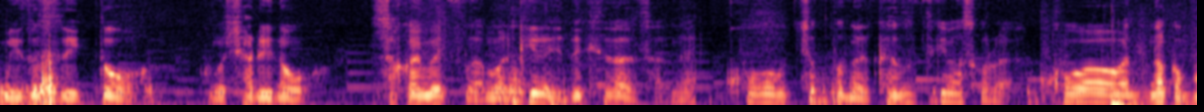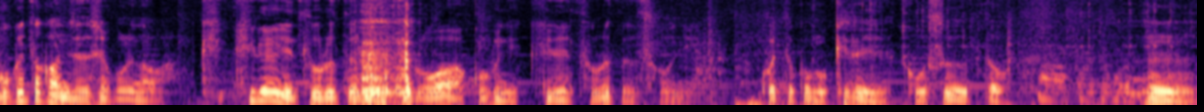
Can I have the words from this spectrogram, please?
水水とこのシャリの境目ってあんまり綺麗にできてないですよね。こうちょっとね削ってきますこれ。ここはなんかボケた感じでしょこれの。き綺麗に取れてるところはこういうふうに綺麗に取れてるそこに。こういうとこも綺麗にこうスーッと。ああこういうところうん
